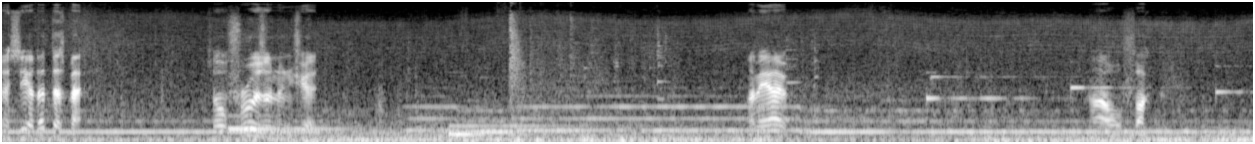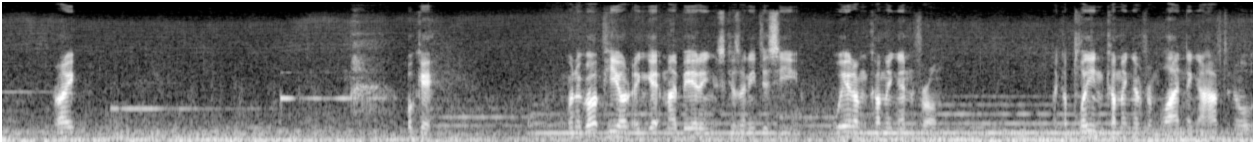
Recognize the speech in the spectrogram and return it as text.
Yeah, see, I did this bit. It's all frozen and shit. Let me out. Oh, fuck. Right. I'm gonna go up here and get my bearings because I need to see where I'm coming in from. Like a plane coming in from landing, I have to know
